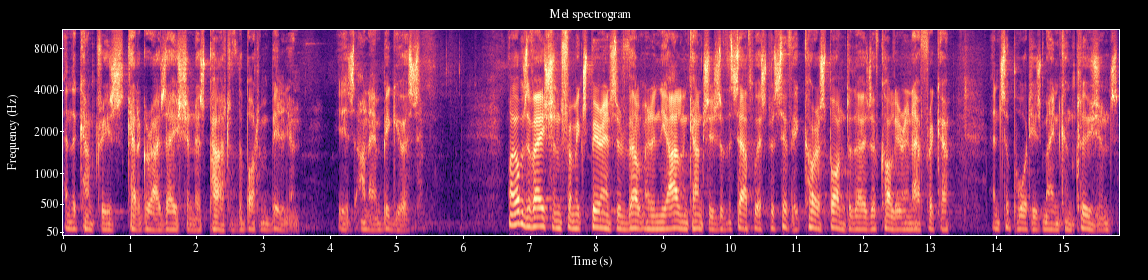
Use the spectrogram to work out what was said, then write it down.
and the country's categorisation as part of the bottom billion is unambiguous. My observations from experience of development in the island countries of the Southwest Pacific correspond to those of Collier in Africa and support his main conclusions.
